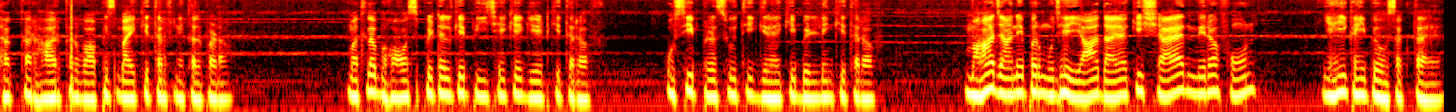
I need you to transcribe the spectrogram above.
थक कर हार कर वापस बाइक की तरफ़ निकल पड़ा। मतलब हॉस्पिटल के पीछे के गेट की तरफ़, उसी प्रसूति गृह की बिल्डिंग की तरफ़। वहाँ जाने पर मुझे याद आया कि शायद मेरा फ़ोन यहीं कहीं पे हो सकता है,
